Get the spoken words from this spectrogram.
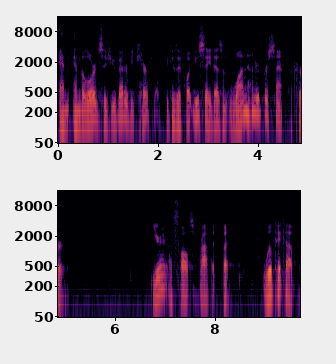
And, and the Lord says, You better be careful because if what you say doesn't 100% occur, you're a false prophet. But we'll pick up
